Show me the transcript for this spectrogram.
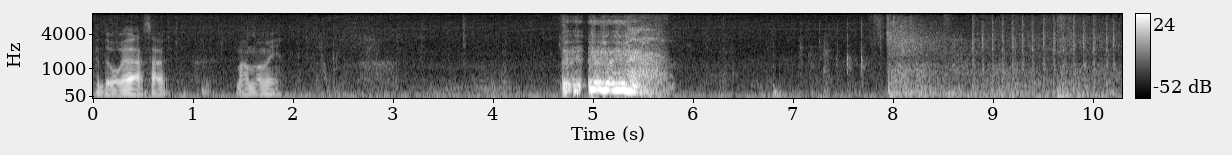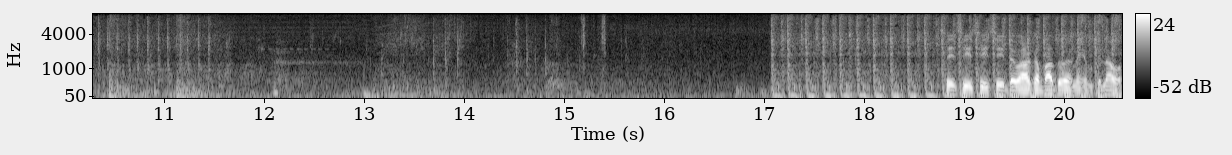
Me tuvo que dar, ¿sabes? Mamma mía. Sí, sí, sí, sí, te vas a escapar tú de mí, empinado.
